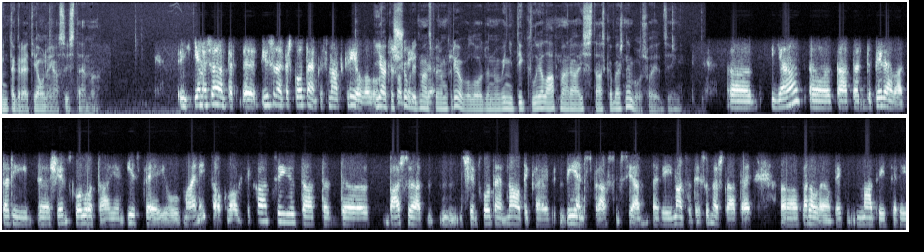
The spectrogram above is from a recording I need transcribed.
integrēt jaunajā sistēmā? Ja mēs runājam par, jūs runājat par skolotājiem, kas māca krievu valodu. Jā, kas šobrīd māca, piemēram, krievu valodu, nu, viņi tik lielā apmērā izstāsta, ka vairs nebūs vajadzīgi. Uh, jā, uh, tā tad piedāvāt arī uh, šiem skolotājiem iespēju mainīt savu kvalifikāciju, tā tad uh, pārsvarā mm, šiem skolotājiem nav tikai vienas prasmes, jā, arī mācoties universitātē, uh, paralēli tiek mācīts arī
